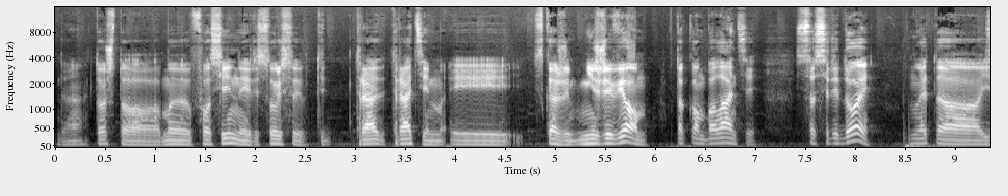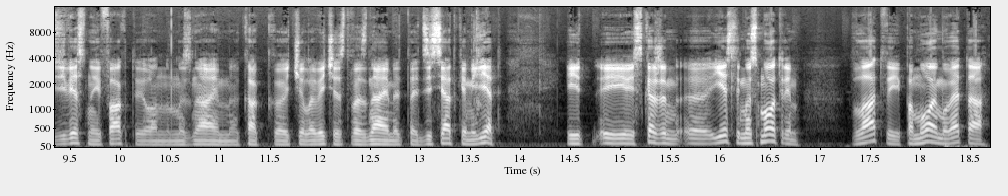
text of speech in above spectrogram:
Да. То, что мы фосильные ресурсы тратим и, скажем, не живем в таком балансе со средой, ну, это известные факты, он, мы знаем, как человечество знаем это десятками лет. И, и, скажем, э, если мы смотрим в Латвии, по-моему, это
